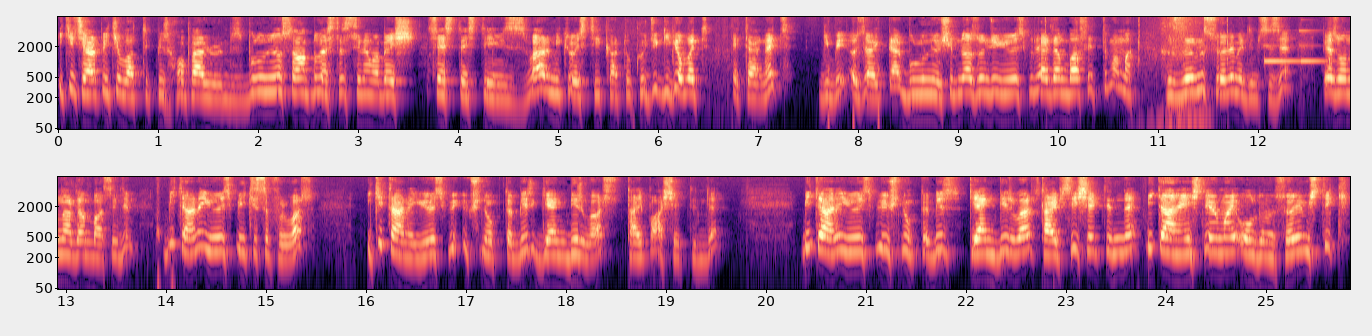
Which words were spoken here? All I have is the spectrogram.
2x2 wattlık bir hoparlörümüz bulunuyor. Sound Blaster Cinema 5 ses desteğimiz var. Micro SD kart okuyucu, GB Ethernet. gibi özellikler bulunuyor. Şimdi az önce USB'lerden bahsettim ama hızlarını söylemedim size. Biraz onlardan bahsedeyim. Bir tane USB 2.0 var. İki tane USB 3.1 Gen 1 var Type A şeklinde. Bir tane USB 3.1 Gen 1 var Type-C şeklinde. Bir tane HDMI olduğunu söylemiştik.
